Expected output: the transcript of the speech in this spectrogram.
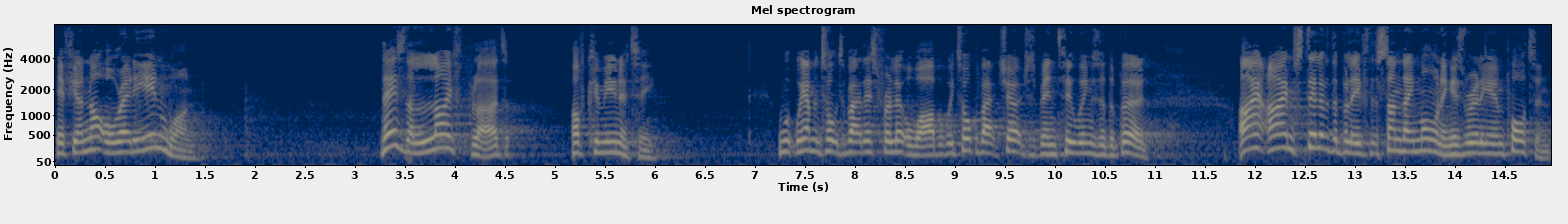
if you're not already in one. There's the lifeblood of community. We haven't talked about this for a little while, but we talk about church as being two wings of the bird. I, am still of the belief that Sunday morning is really important.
